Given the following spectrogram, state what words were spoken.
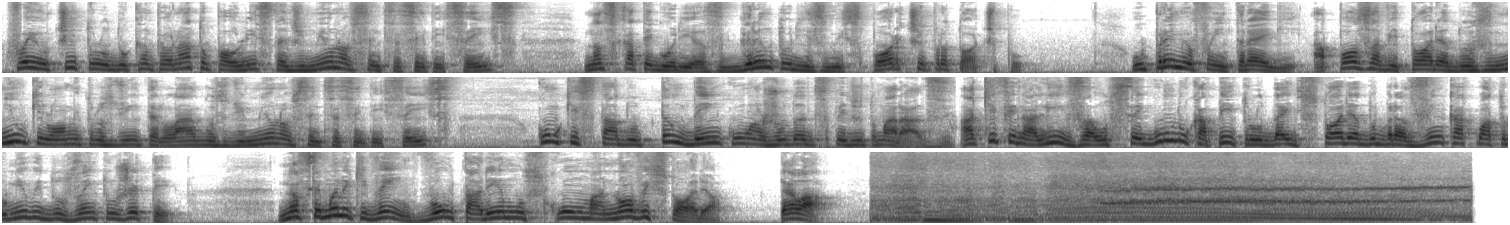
foi o título do Campeonato Paulista de 1966 nas categorias Gran Turismo Esporte e Protótipo. O prêmio foi entregue após a vitória dos mil quilômetros de Interlagos de 1966, conquistado também com a ajuda de Expedito Marazzi. Aqui finaliza o segundo capítulo da história do Brasinca 4200 GT. Na semana que vem voltaremos com uma nova história. Até lá!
